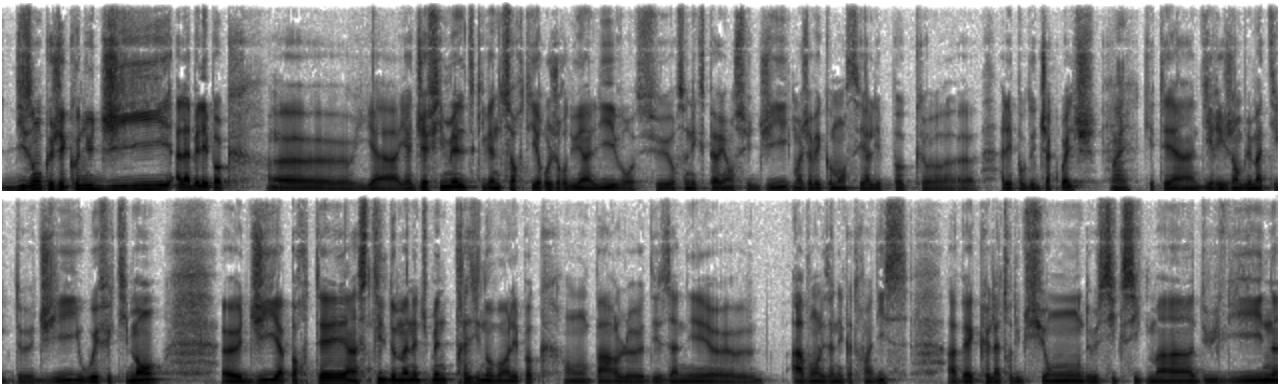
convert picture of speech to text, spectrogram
Disons que j'ai connu G à la belle époque. Mm. Euh, il y, a, y, a, Jeff Immelt qui vient de sortir aujourd'hui un livre sur son expérience chez G. Moi, j'avais commencé à l'époque, euh, à l'époque de Jack Welch, qui était un dirigeant emblématique de G, où effectivement, euh, G apportait un style de management très innovant à l'époque. On parle des années euh, avant les années 90, avec l'introduction de Six Sigma, du Lean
